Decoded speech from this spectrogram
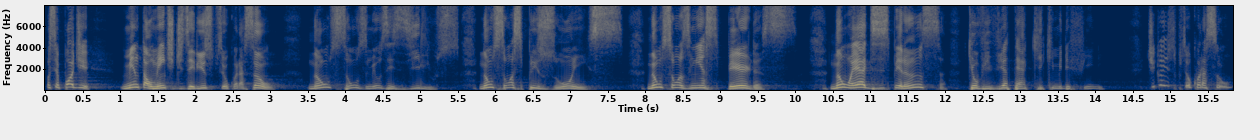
Você pode mentalmente dizer isso para o seu coração? Não são os meus exílios, não são as prisões, não são as minhas perdas, não é a desesperança que eu vivi até aqui que me define. Diga isso para o seu coração. O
